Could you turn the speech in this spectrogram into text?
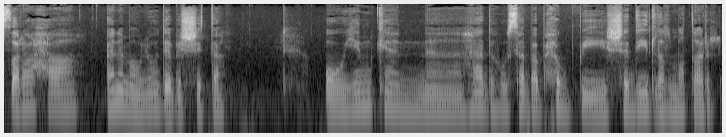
الصراحة أنا مولودة بالشتاء ويمكن هذا هو سبب حبي الشديد للمطر.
